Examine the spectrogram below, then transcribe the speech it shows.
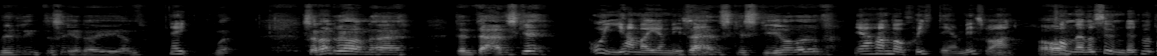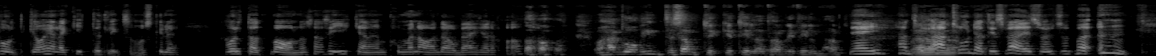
vi vill inte se dig igen. Nej. Nej. Sen hade vi han, eh, den danske, Oj, han var envis. danske Skiröv. Ja, han var skitenvis var han. Ja. Kom över sundet med vodka och hela kittet liksom och skulle våldta ett barn och sen så gick han en promenad där och vägrade prata. Ja, och han gav inte samtycke till att han blev filmad. Nej, han, tro, Men- han trodde att i Sverige så, så, bara,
